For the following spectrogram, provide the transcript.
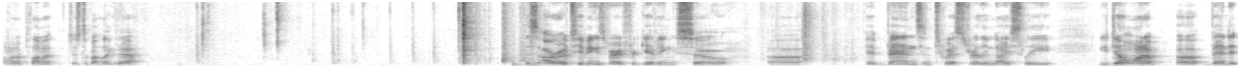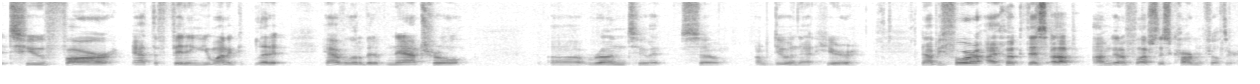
I'm going to plumb it just about like that. This RO tubing is very forgiving, so uh, it bends and twists really nicely. You don't want to uh, bend it too far at the fitting. You want to let it have a little bit of natural uh, run to it. So I'm doing that here. Now before I hook this up, I'm going to flush this carbon filter.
